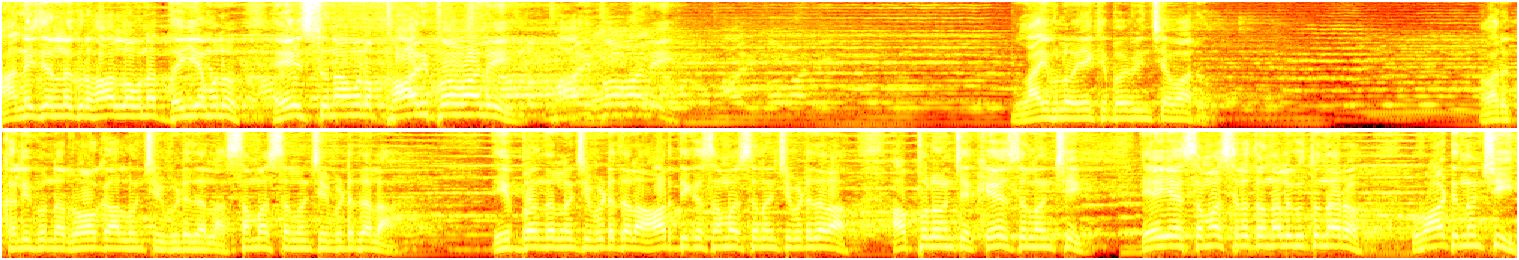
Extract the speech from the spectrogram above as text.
అన్యజనుల జనుల గృహాల్లో ఉన్న దయ్యములు ఏ సునాములు పారిపోవాలి పారిపోవాలి. లైవ్లో ఏకీభవించేవారు. వారు కలిగి ఉన్న రోగాల నుంచి విడుదల సమస్యల నుంచి విడుదల ఇబ్బందుల నుంచి విడుదల ఆర్థిక సమస్యల నుంచి విడుదల అప్పుల నుంచి కేసుల నుంచి ఏ ఏ సమస్యలతో నలుగుతున్నారో వాటి నుంచి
